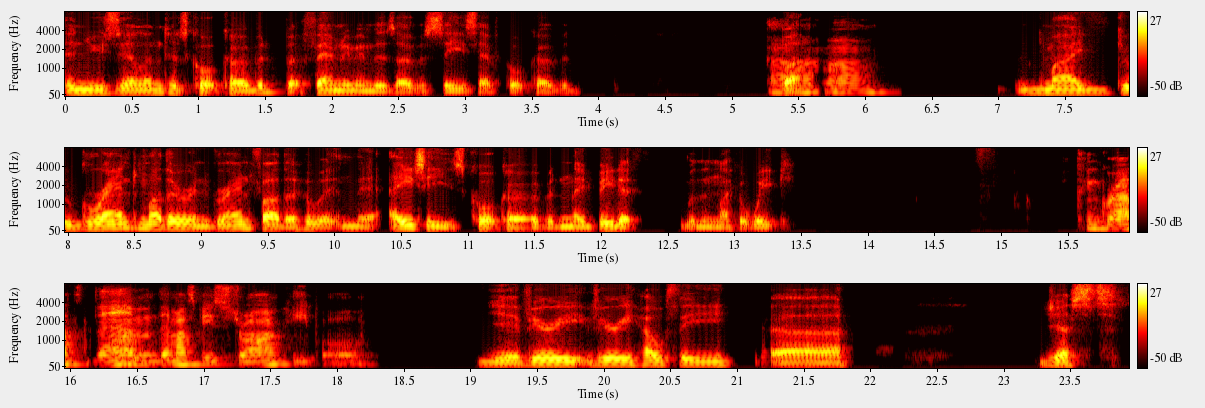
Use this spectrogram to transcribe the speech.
in New Zealand has caught COVID, but family members overseas have caught COVID. But- Oh. My grandmother and grandfather, who were in their 80s, caught COVID and they beat it within like a week. Congrats them. They must be strong people. Yeah, very, very healthy. Uh, just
